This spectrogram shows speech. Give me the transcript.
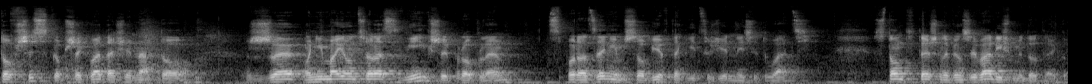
To wszystko przekłada się na to, że oni mają coraz większy problem z poradzeniem sobie w takiej codziennej sytuacji. Stąd też nawiązywaliśmy do tego.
